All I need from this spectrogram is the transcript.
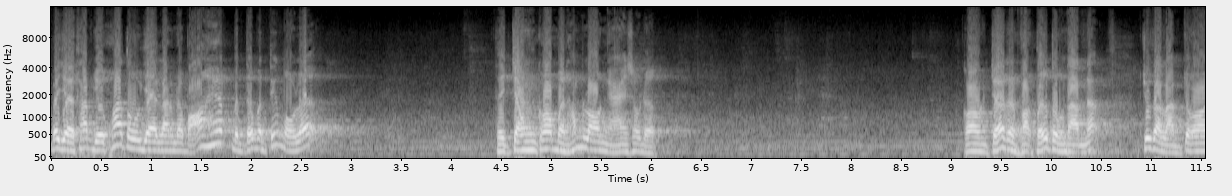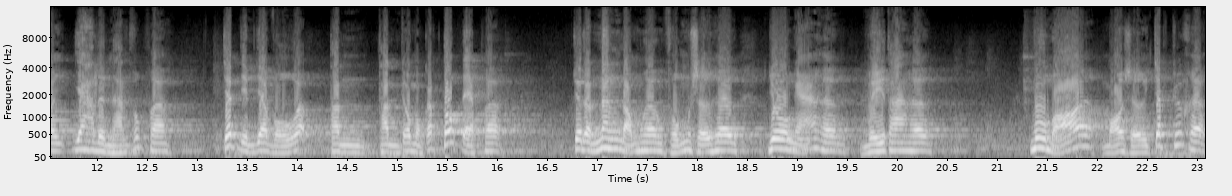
bây giờ tham dự khóa tu vài lần rồi bỏ hết, mình tưởng mình tiến bộ lớn. Thì chồng con mình không lo ngại sao được còn trở thành phật tử tuần thành đó chúng ta làm cho gia đình hạnh phúc hơn trách nhiệm gia vụ đó, thành thành công một cách tốt đẹp hơn. Cho nên năng động hơn phụng sự hơn vô ngã hơn vị tha hơn mua bỏ mọi sự chấp trước hơn.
